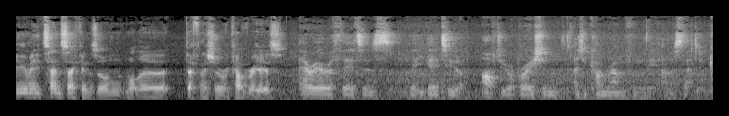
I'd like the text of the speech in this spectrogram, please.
Give me 10 seconds on what the definition of recovery is. area of theatres that you go to after your operation as you come around from the anaesthetic.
